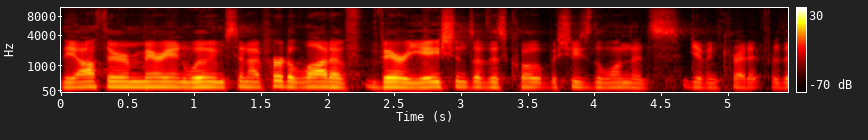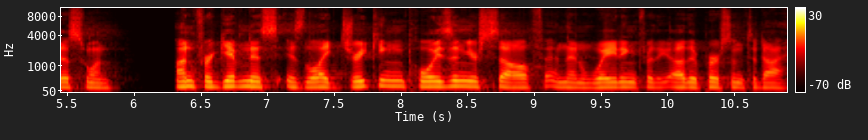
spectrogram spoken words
The author, Marianne Williamson, I've heard a lot of variations of this quote, but she's the one that's given credit for this one. Unforgiveness is like drinking poison yourself and then waiting for the other person to die.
